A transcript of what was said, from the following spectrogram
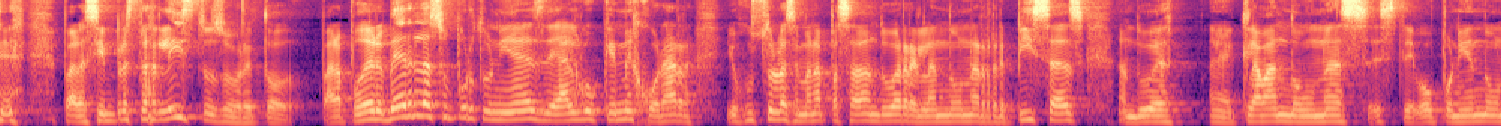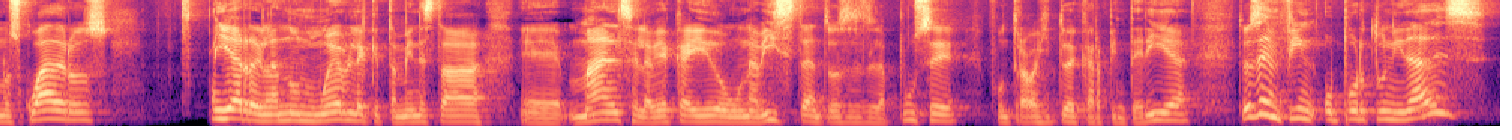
para siempre estar listo sobre todo, para poder ver las oportunidades de algo que mejorar. Yo justo la semana pasada anduve arreglando unas repisas, anduve eh, clavando unas, este, o poniendo unos cuadros y arreglando un mueble que también estaba eh, mal, se le había caído una vista, entonces la puse, fue un trabajito de carpintería. Entonces, en fin, oportunidades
